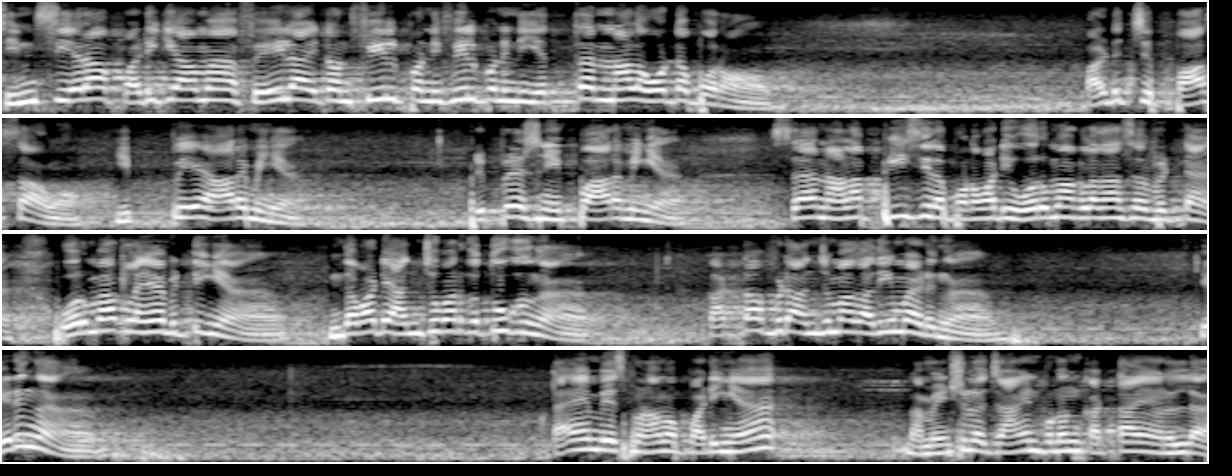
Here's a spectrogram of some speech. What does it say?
சின்சியராக படிக்காமல் ஃபெயில் ஆகிட்டோன்னு ஃபீல் பண்ணி ஃபீல் பண்ணி நீ எத்தனை நாள் ஓட்ட போகிறோம் படித்து பாஸ் ஆகும் இப்போயே ஆரம்பிங்க. ப்ரிப்ரேஷன் இப்போ ஆரம்பிங்க. சார் நான்லாம் பிசியில் போன வாட்டி ஒரு மார்க்கில் தான் சார் விட்டேன். ஒரு மார்க்கில் ஏன் விட்டீங்க? இந்த வாட்டி அஞ்சு மார்க்கை தூக்குங்க. கட் ஆஃப் விட அஞ்சு மார்க் அதிகமாக எடுங்க எடுங்க. டைம் வேஸ்ட் பண்ணாமல் படிங்க. நம்ம இன்ஸ்டியூட்டில் ஜாயின் பண்ணணும்னு கட்டாயம் இல்லை.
